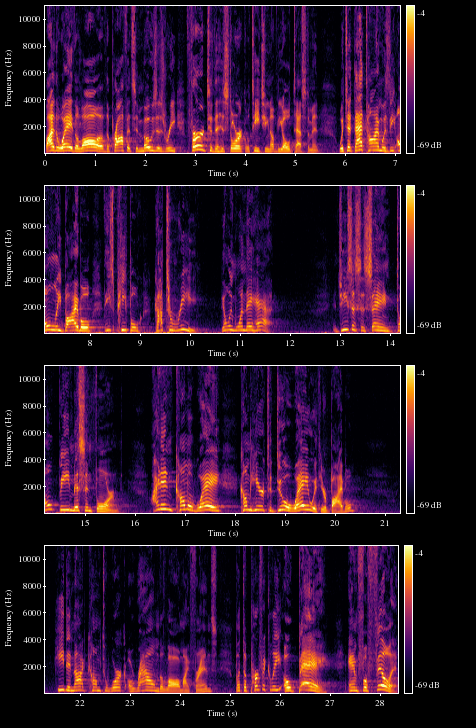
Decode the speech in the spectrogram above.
By the way, the law of the prophets and Moses referred to the historical teaching of the Old Testament, which at that time was the only Bible these people got to read, the only one they had. And Jesus is saying, don't be misinformed. I didn't come away, come here to do away with your Bible. He did not come to work around the law, my friends, but to perfectly obey and fulfill it,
